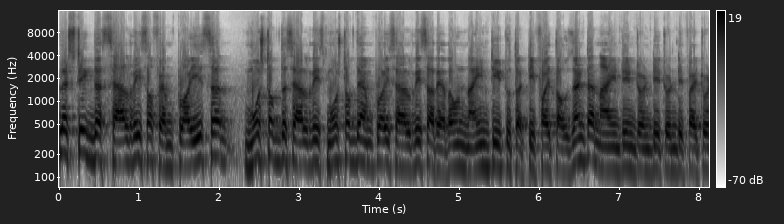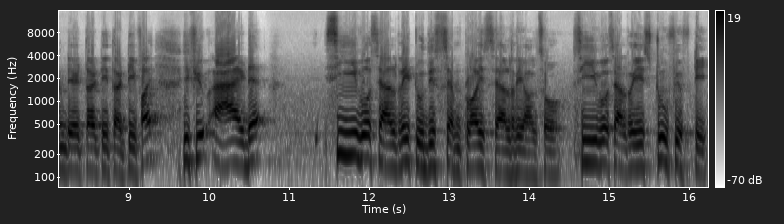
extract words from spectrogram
let's take the salaries of employees uh, most of the salaries most of the employee salaries are around 90 to 35000 uh, 19 20 25 28 30 35 if you add CEO salary to this employee salary also. CEO salary is 250.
